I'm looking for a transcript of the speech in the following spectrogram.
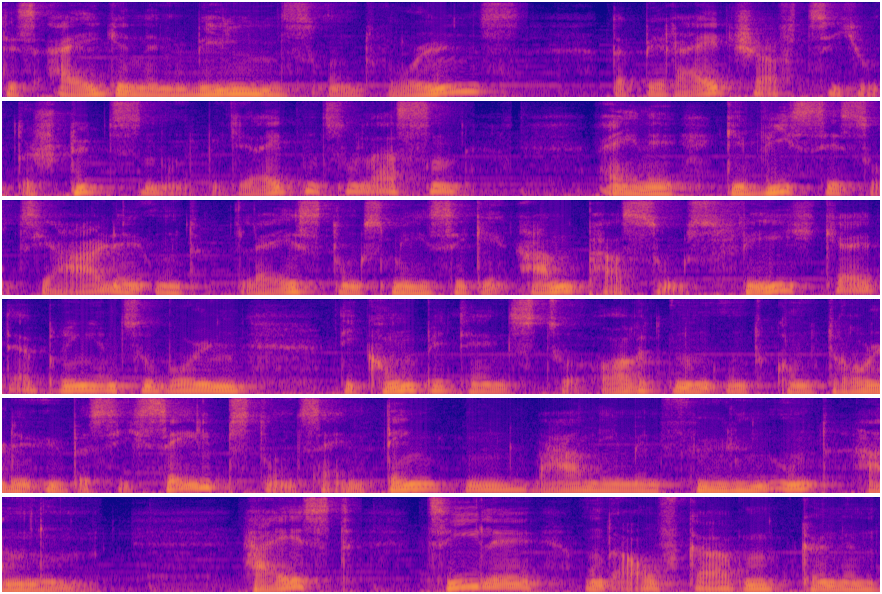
des eigenen Willens und Wollens, der Bereitschaft, sich unterstützen und begleiten zu lassen, eine gewisse soziale und leistungsmäßige Anpassungsfähigkeit erbringen zu wollen, die Kompetenz zur Ordnung und Kontrolle über sich selbst und sein Denken, Wahrnehmen, Fühlen und Handeln. Heißt, Ziele und Aufgaben können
